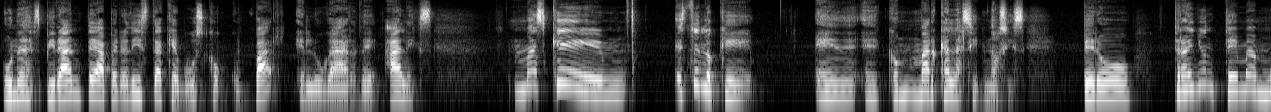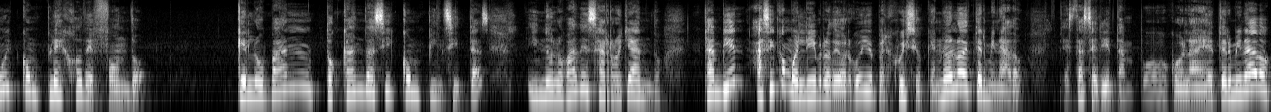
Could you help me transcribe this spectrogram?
una aspirante a periodista que busca ocupar el lugar de Alex. Más que... Esto es lo que eh, eh, marca la hipnosis, pero trae un tema muy complejo de fondo que lo van tocando así con pincitas y nos lo va desarrollando. También, así como el libro de Orgullo y Perjuicio, que no lo he terminado, esta serie tampoco la he terminado.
